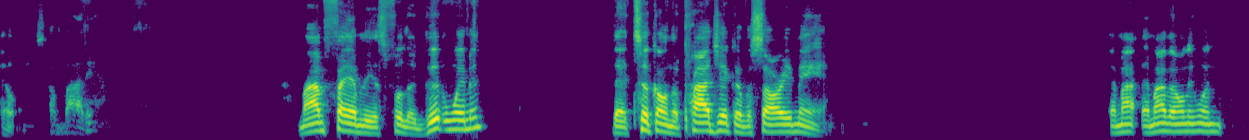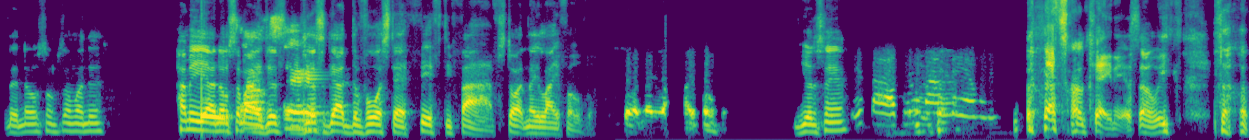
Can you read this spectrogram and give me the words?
Help me, somebody. My family is full of good women that took on the project of a sorry man. Am I am I the only one that knows some someone this? How many y'all know somebody just just got divorced at 55, starting their life over? You understand? It's all through my family. That's okay then. So we so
